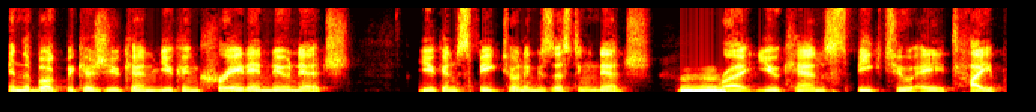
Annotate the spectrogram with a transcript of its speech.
in the book because you can you can create a new niche you can speak to an existing niche Mhm. right? You can speak to a type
